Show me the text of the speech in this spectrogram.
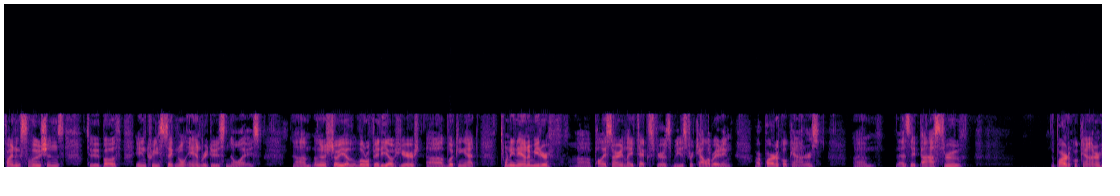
finding solutions to both increase signal and reduce noise. Um, I'm going to show you a little video here uh, looking at 20 nanometer uh, polystyrene latex spheres we use for calibrating our particle counters. Um, as they pass through the particle counter,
